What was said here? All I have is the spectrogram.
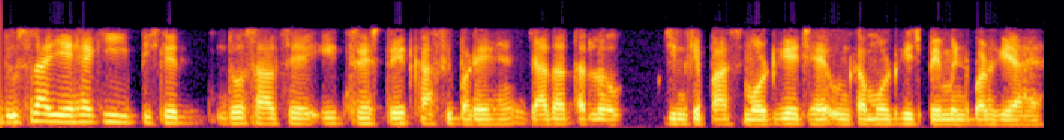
दूसरा ये है कि पिछले दो साल से इंटरेस्ट रेट काफ़ी बढ़े हैं, ज़्यादातर लोग जिनके पास मोर्टगेज है, उनका मोर्टगेज पेमेंट बढ़ गया है।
